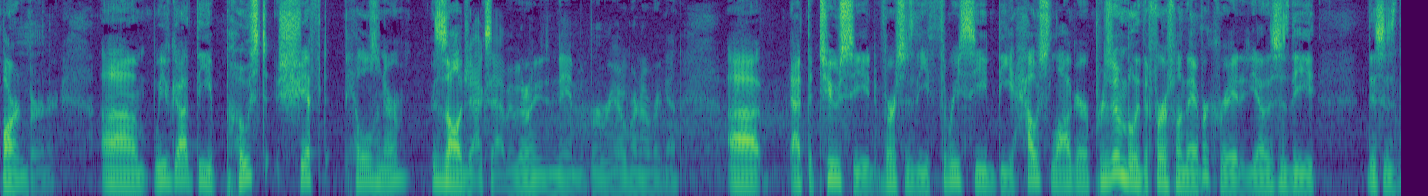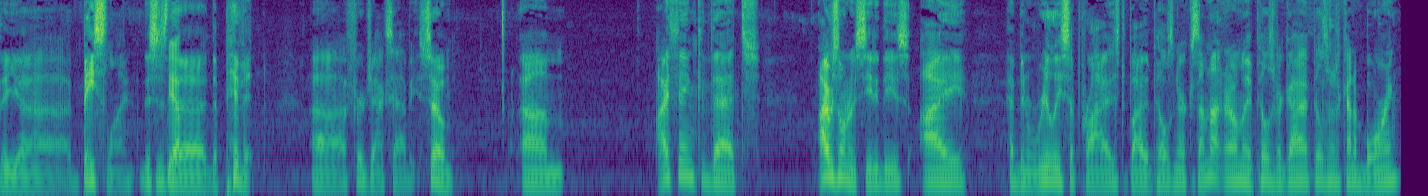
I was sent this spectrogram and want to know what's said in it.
barn burner. Um, we've got the post shift pilsner. This is all Jack's Abby. We don't need to name the brewery over and over again. Uh, at the two seed versus the three seed, the house lager, presumably the first one they ever created. You know, this is the this is the uh, baseline. This is Yep. the the pivot uh, for Jack's Abby. So I think that I was the one who seeded these. I have been really surprised by the Pilsner because I'm not normally a Pilsner guy. Pilsner's kind of boring.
